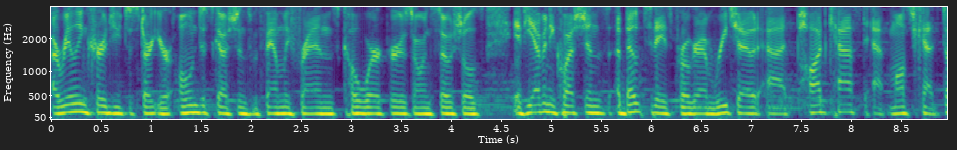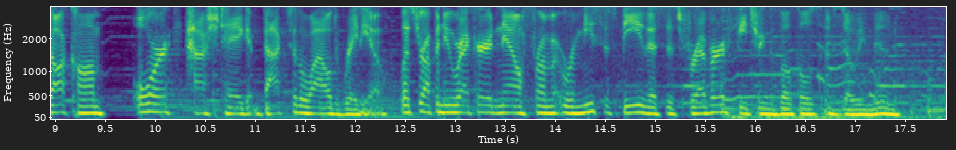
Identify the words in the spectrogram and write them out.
I really encourage you to start your own discussions with family, friends, coworkers, or on socials. If you have any questions about today's program, reach out at podcast at monstercat.com or hashtag back to the wild radio. Let's drop a new record now from Rameses B. This is Forever featuring the vocals of Zoe Moon.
